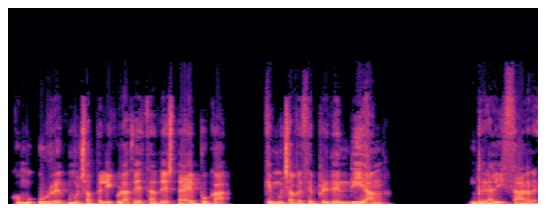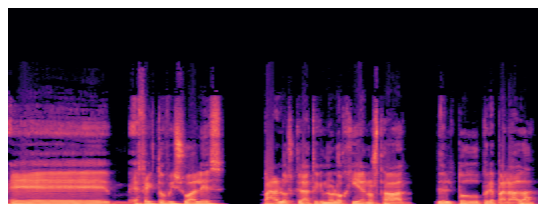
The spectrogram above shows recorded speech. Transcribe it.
como ocurre con muchas películas de esta, de esta época, que muchas veces pretendían realizar efectos visuales para los que la tecnología no estaba del todo preparada.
